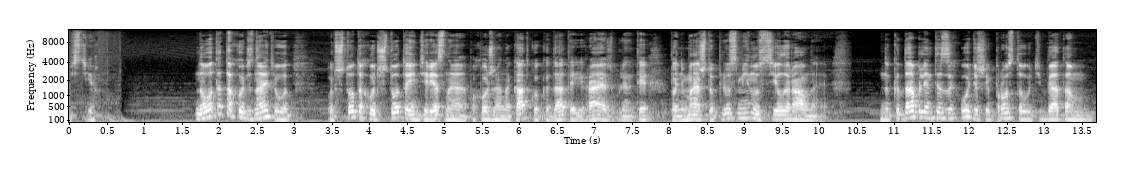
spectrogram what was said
Отвести. Но вот это хоть, знаете, вот Вот что-то, хоть что-то интересное, похожее на катку, когда ты играешь, блин, ты понимаешь, что плюс-минус силы равные. Но когда, блин, ты заходишь и просто у тебя там,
